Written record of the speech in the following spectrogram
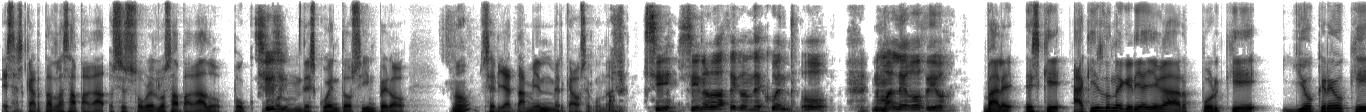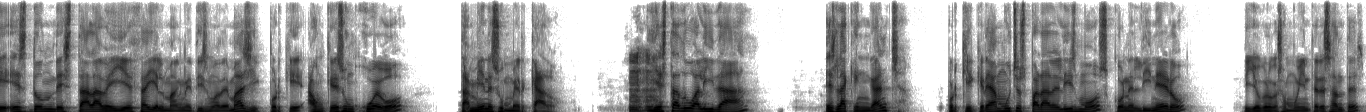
esas cartas las ha pagado, esos sobres los ha pagado, poco, Sí, con sí. un descuento o sin, pero ¿no? Sería también mercado secundario. Sí, si no lo hace con descuento, mal negocio. Vale, es que aquí es donde quería llegar porque yo creo que es donde está la belleza y el magnetismo de Magic, porque aunque es un juego, también es un mercado. Y esta dualidad es la que engancha, porque crea muchos paralelismos con el dinero, que yo creo que son muy interesantes,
